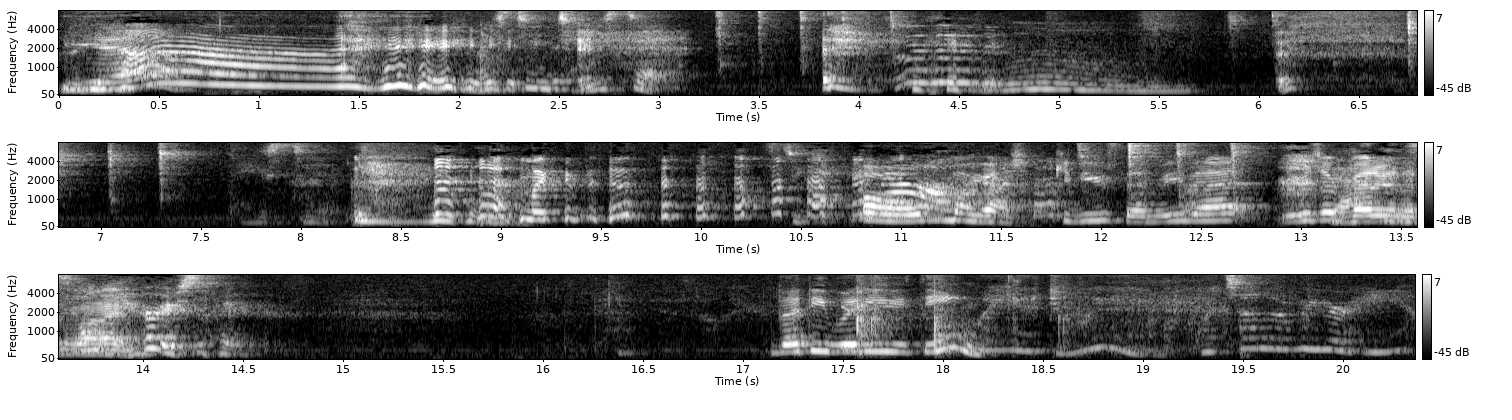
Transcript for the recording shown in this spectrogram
Yeah. Yeah. Westin, taste it. Mm. Taste it. Look at this. Stick it in your Oh mouth. my gosh, could you send me that? Yours are That better is than mine. hilarious. Buddy, what do you think? What are you doing? What's all over your hand?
